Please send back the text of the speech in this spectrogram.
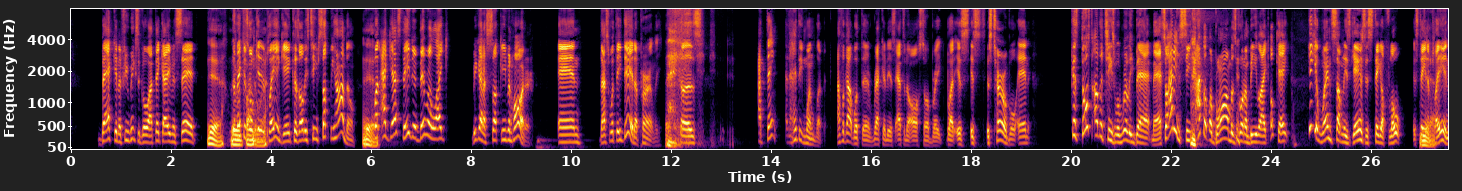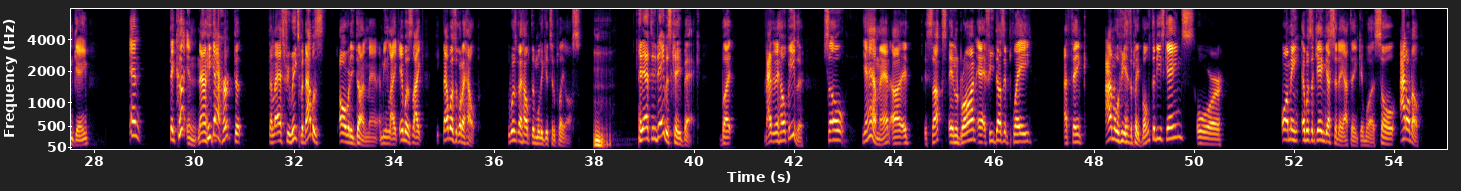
back in a few weeks ago, I think I even said Yeah. the Lakers gonna get in the play-in game because all these teams suck behind them. Yeah. But I guess they they were like, we gotta suck even harder, and that's what they did apparently. Because I think I think one what I forgot what the record is after the All Star break, but it's it's it's terrible and. Because those other teams were really bad, man. So I didn't see. I thought LeBron was going to be like, okay, he can win some of these games and stay afloat and stay in Yeah. the play-in game, and they couldn't. Now he got hurt the the last few weeks, but that was already done, man. I mean, like it was like that wasn't going to help. It wasn't going to help them really get to the playoffs. Mhm. And Anthony Davis came back, but that didn't help either. So yeah, man, uh, it it sucks. And LeBron, if he doesn't play, I think I don't know if he has to play both of these games or, or I mean, it was a game yesterday. I think it was. So I don't know.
